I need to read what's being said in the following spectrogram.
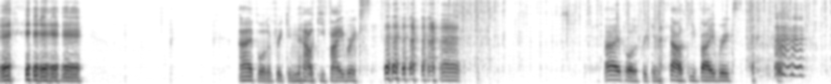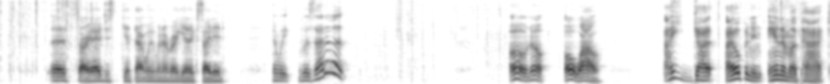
I pulled a freaking Nalki Fibrix. I pulled a freaking Nalki Fibrix. uh, sorry, I just get that way whenever I get excited. And wait, was that a... Oh, no. Oh, wow. I got... I opened an Anima pack,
